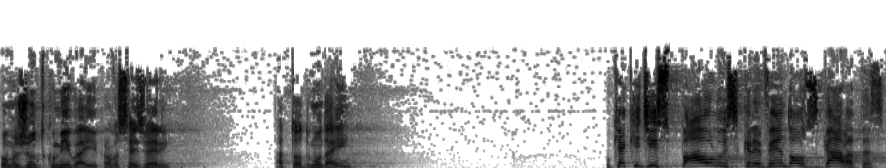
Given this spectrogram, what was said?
Vamos junto comigo aí para vocês verem. Tá todo mundo aí? O que é que diz Paulo escrevendo aos Gálatas?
